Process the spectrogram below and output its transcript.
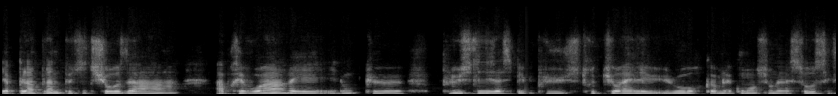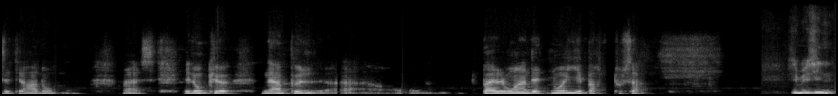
y a plein, plein de petites choses à, prévoir et, donc plus les aspects plus structurels et lourds comme la convention d'assos, etc. Donc. Et donc, on est un peu pas loin d'être noyé par tout ça. J'imagine.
